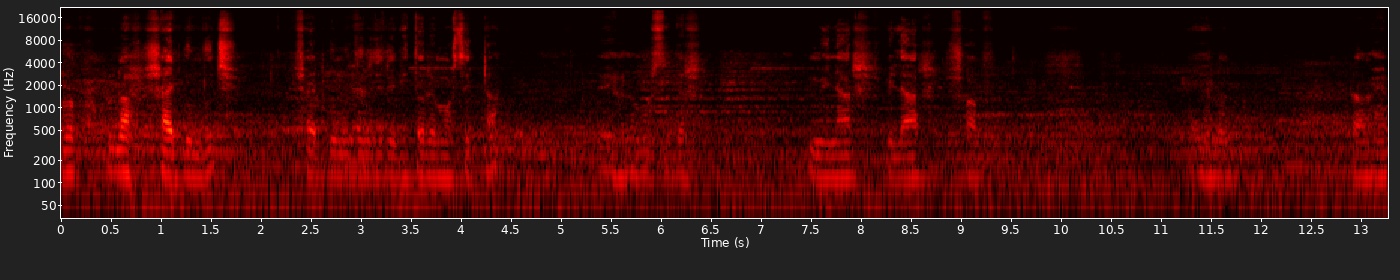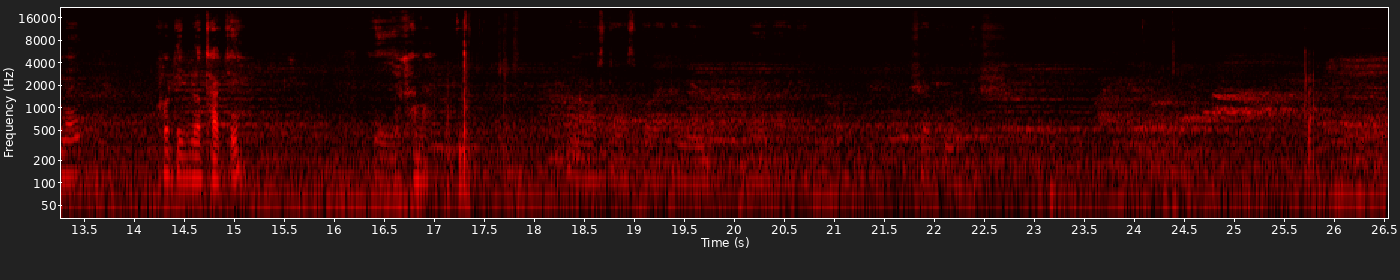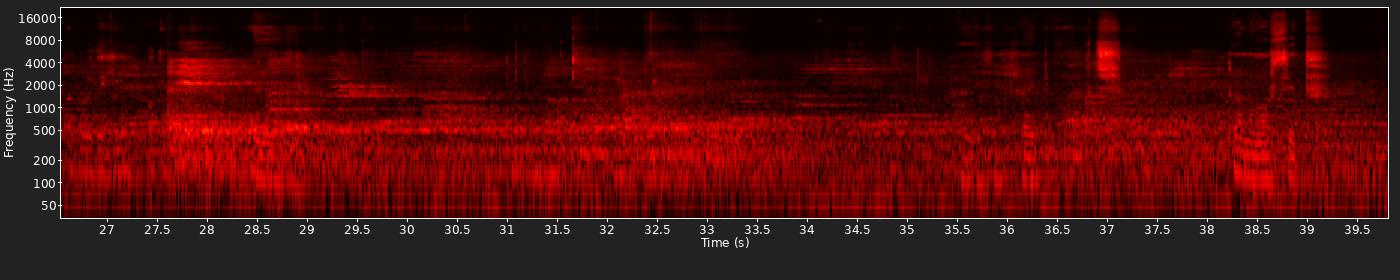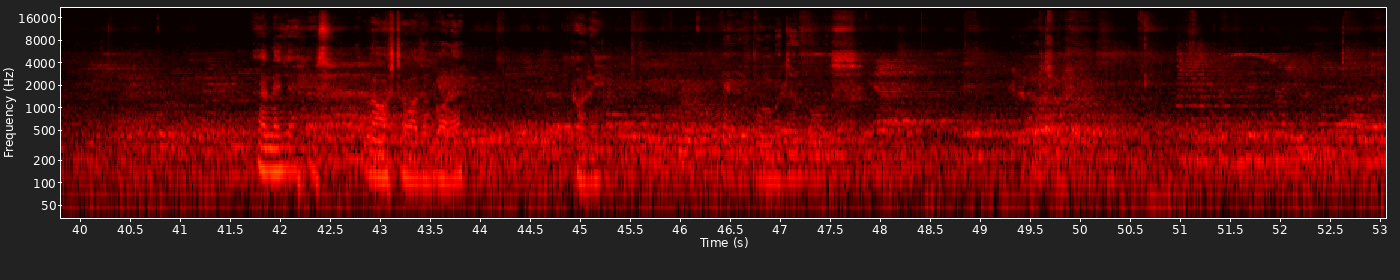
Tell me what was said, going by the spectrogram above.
খুলনা ষাট গম্বুজ। ষাট গম্বুজের যেটি ভিতরে মসজিদটা, এই হলো মসজিদের মিনার, পিলার সব। এই হলো এখানে খতিবরা থাকে। এই যেখানে নামাজ টামাজ পড়ে এটা মেন জায়গা আর কি। ষাট হলো মসজিদ। এখানে যে নামাজ টামাজ পড়ে করে।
